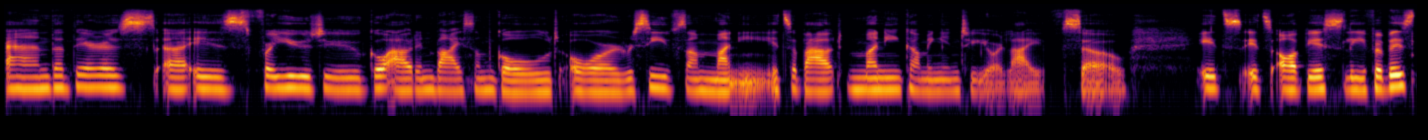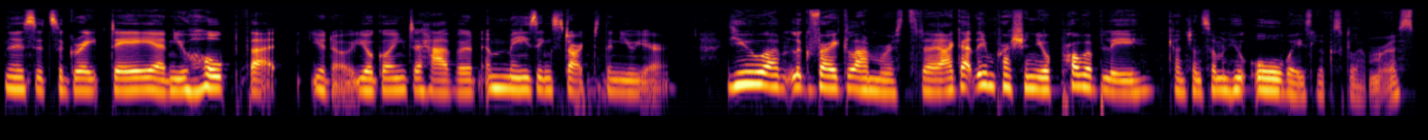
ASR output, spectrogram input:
and Dhanteras uh, is for you to go out and buy some gold or receive some money. It's about money coming into your life. So, it's it's obviously for business. It's a great day, and you hope that you know you're going to have an amazing start to the new year. You um, look very glamorous today. I get the impression you're probably, Kanchan, someone who always looks glamorous.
